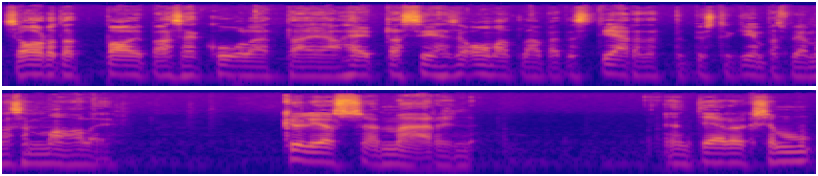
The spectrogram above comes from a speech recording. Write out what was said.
sä odotat, että Pauli pääsee kuulemaan tämän ja heittää siihen se omat läpät ja sitten tiedät, että pystyy kimpas viemään sen maaliin? Kyllä jossain määrin. En tiedä, onko se mu-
